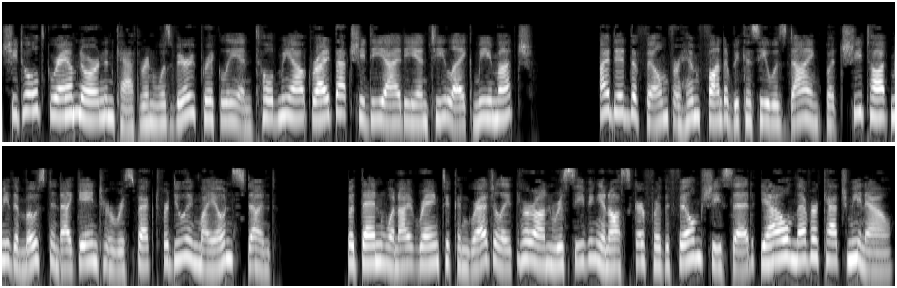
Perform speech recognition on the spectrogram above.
She told Graham Norton Katharine was very prickly and told me outright that she didn't like me much. I did the film for him Fonda because he was dying, but she taught me the most and I gained her respect for doing my own stunt. But then when I rang to congratulate her on receiving an Oscar for the film she said, yeah you'll never catch me now.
